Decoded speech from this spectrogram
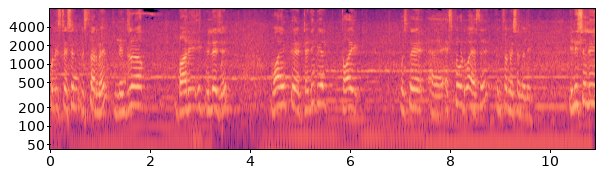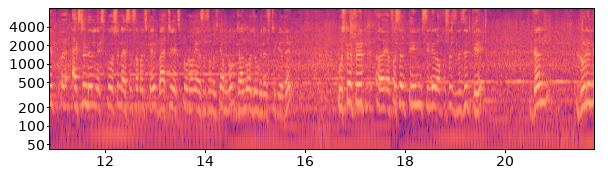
पुलिस स्टेशन विस्तार में मिंद्रा बारी एक विलेज है वहाँ एक टेडी बियर टॉय उसमें एक्सप्लोड हुआ ऐसे इन्फॉर्मेशन मिली। इनिशियली एक्सीडेंटल एक्सप्लोशन ऐसे समझ के बैटरी एक्सप्लोड हो गया ऐसे समझ के हम लोग जानवर जो अरेस्ट किए थे। उसमें फिर F S L team senior officers visit किए। देन ड्यूरिंग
